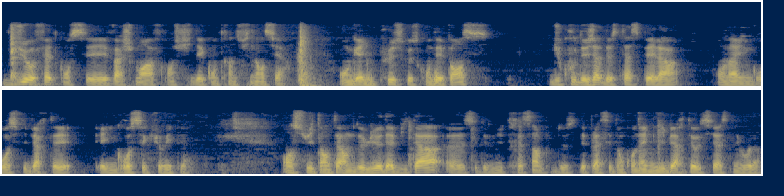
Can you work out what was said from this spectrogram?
dû au fait qu'on s'est vachement affranchi des contraintes financières. On gagne plus que ce qu'on dépense. Du coup, déjà, de cet aspect-là, on a une grosse liberté et une grosse sécurité. Ensuite, en termes de lieu d'habitat, euh, c'est devenu très simple de se déplacer. Donc, on a une liberté aussi à ce niveau-là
